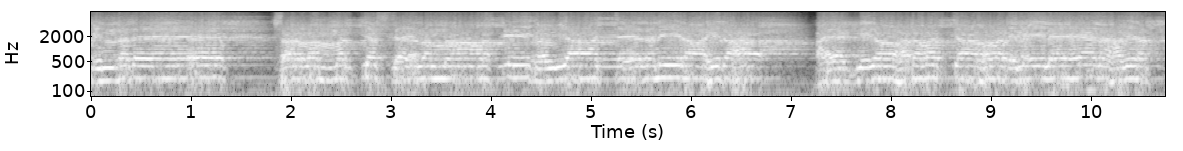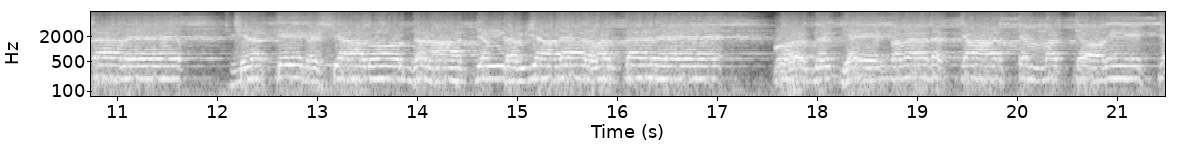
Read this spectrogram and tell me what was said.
विन्दते सर्वम् मर्त्यस्य नास्ति कव्याच्चेदनीराहितः अयज्ञयो हतवच्च भवति लीलेन हविरत्तरे शिरत्ये कृष्यागोर्धनाद्यम् गव्यादवर्तते गोर्गृध्ये प्रवदत्यात्यम् मर्चोरीत्य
